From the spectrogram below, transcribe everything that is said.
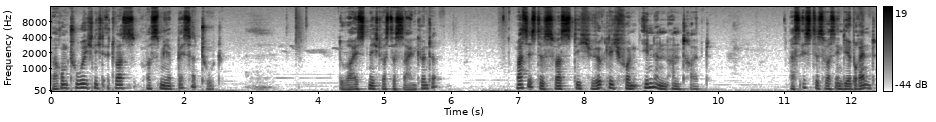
warum tue ich nicht etwas, was mir besser tut? Du weißt nicht, was das sein könnte? Was ist es, was dich wirklich von innen antreibt? Was ist es, was in dir brennt?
